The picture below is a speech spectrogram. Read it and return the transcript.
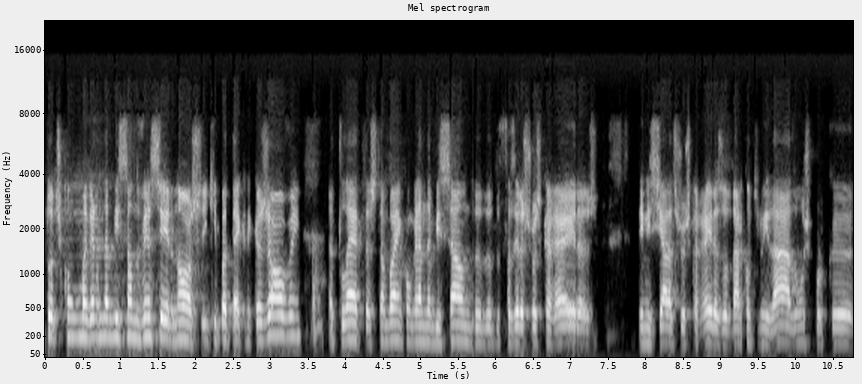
todos com uma grande ambição de vencer. Nós, equipa técnica jovem, atletas também com grande ambição de, de, de fazer as suas carreiras, de iniciar as suas carreiras ou de dar continuidade, uns porque,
